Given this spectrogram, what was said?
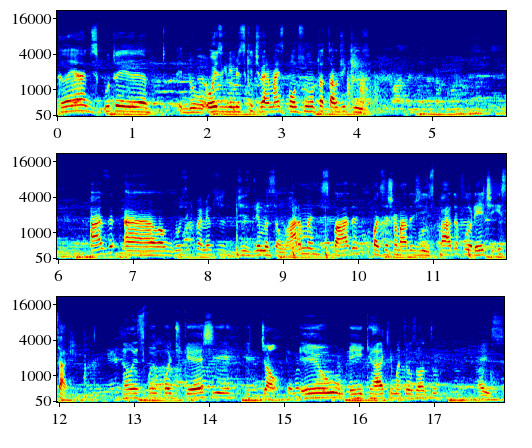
Ganha a disputa eh, do, o esgrimista que tiver mais pontos no total de 15. As, a, os equipamentos de esgrima são arma, espada, pode ser chamado de espada, florete e sabre. Então esse foi o podcast e tchau. Eu, Henrique Hack e Matheus Otto. É isso.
